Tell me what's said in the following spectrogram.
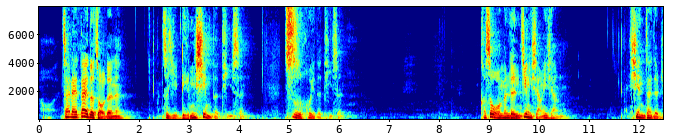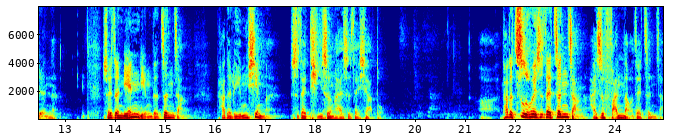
哦，再来带得走的呢，自己灵性的提升，智慧的提升。可是我们冷静想一想。现在的人呢，随着年龄的增长，他的灵性啊是在提升还是在下堕？啊，他的智慧是在增长还是烦恼在增长？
